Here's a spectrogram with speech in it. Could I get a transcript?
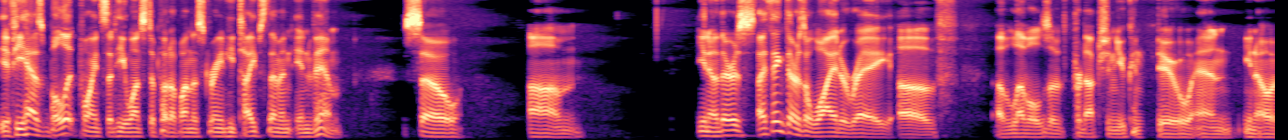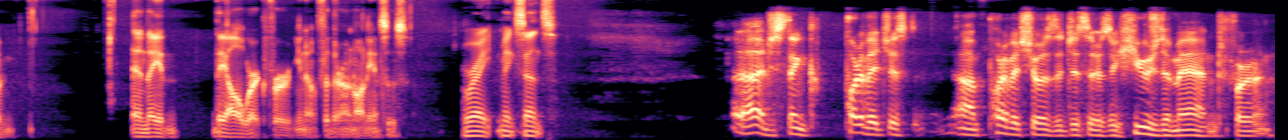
if he has bullet points that he wants to put up on the screen, he types them in, in Vim. So, um, you know there's i think there's a wide array of of levels of production you can do and you know and they they all work for you know for their own audiences Right, makes sense. I just think part of it just uh, part of it shows that just there's a huge demand for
